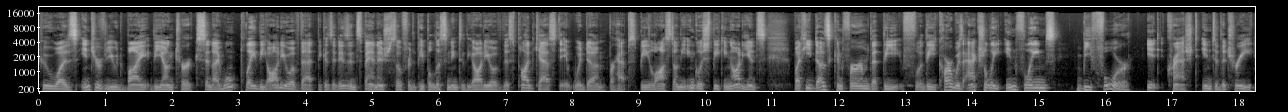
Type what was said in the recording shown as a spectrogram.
who was interviewed by the Young Turks. And I won't play the audio of that because it is in Spanish, so for the people listening to the audio of this podcast, it would um, perhaps be lost on the English speaking audience. But he does confirm that the, the car was actually in flames before it crashed into the tree.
